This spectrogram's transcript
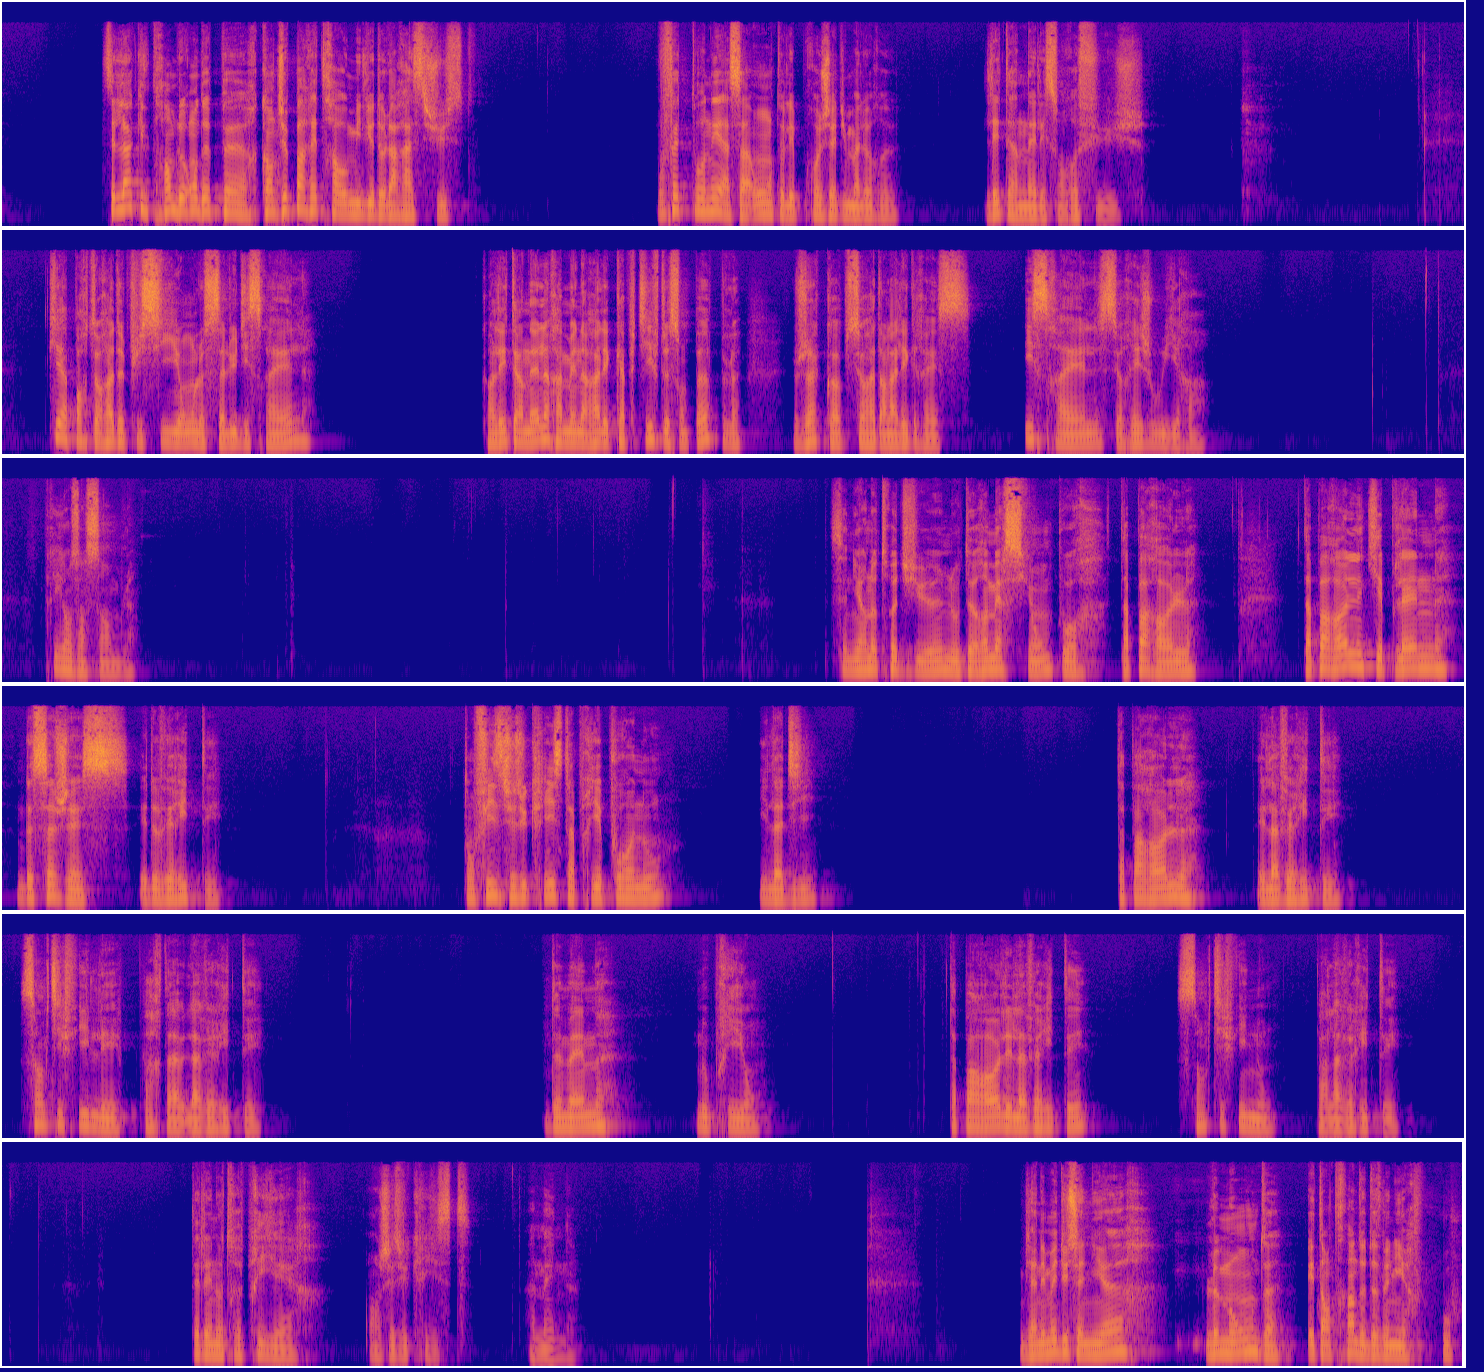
C'est là qu'ils trembleront de peur quand Dieu paraîtra au milieu de la race juste. Vous faites tourner à sa honte les projets du malheureux. L'Éternel est son refuge. Qui apportera depuis Sion le salut d'Israël? Quand l'Éternel ramènera les captifs de son peuple, Jacob sera dans l'allégresse Israël se réjouira. Prions ensemble. Seigneur notre Dieu, nous te remercions pour ta parole, ta parole qui est pleine de sagesse et de vérité. Ton Fils Jésus-Christ a prié pour nous. Il a dit, ta parole est la vérité. Sanctifie-les par la vérité. De même, nous prions. Ta parole est la vérité. Sanctifie-nous par la vérité. Telle est notre prière en Jésus-Christ. Amen. Bien-aimés du Seigneur, le monde est en train de devenir fou.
